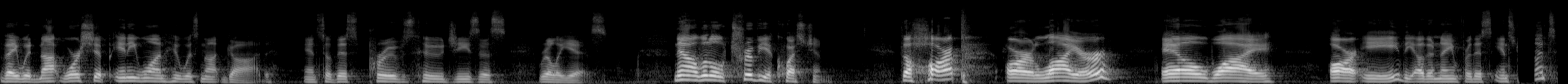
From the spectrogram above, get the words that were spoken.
they would not worship anyone who was not God. And so this proves who Jesus really is. Now, a little trivia question. The harp or lyre, L Y R E, the other name for this instrument,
